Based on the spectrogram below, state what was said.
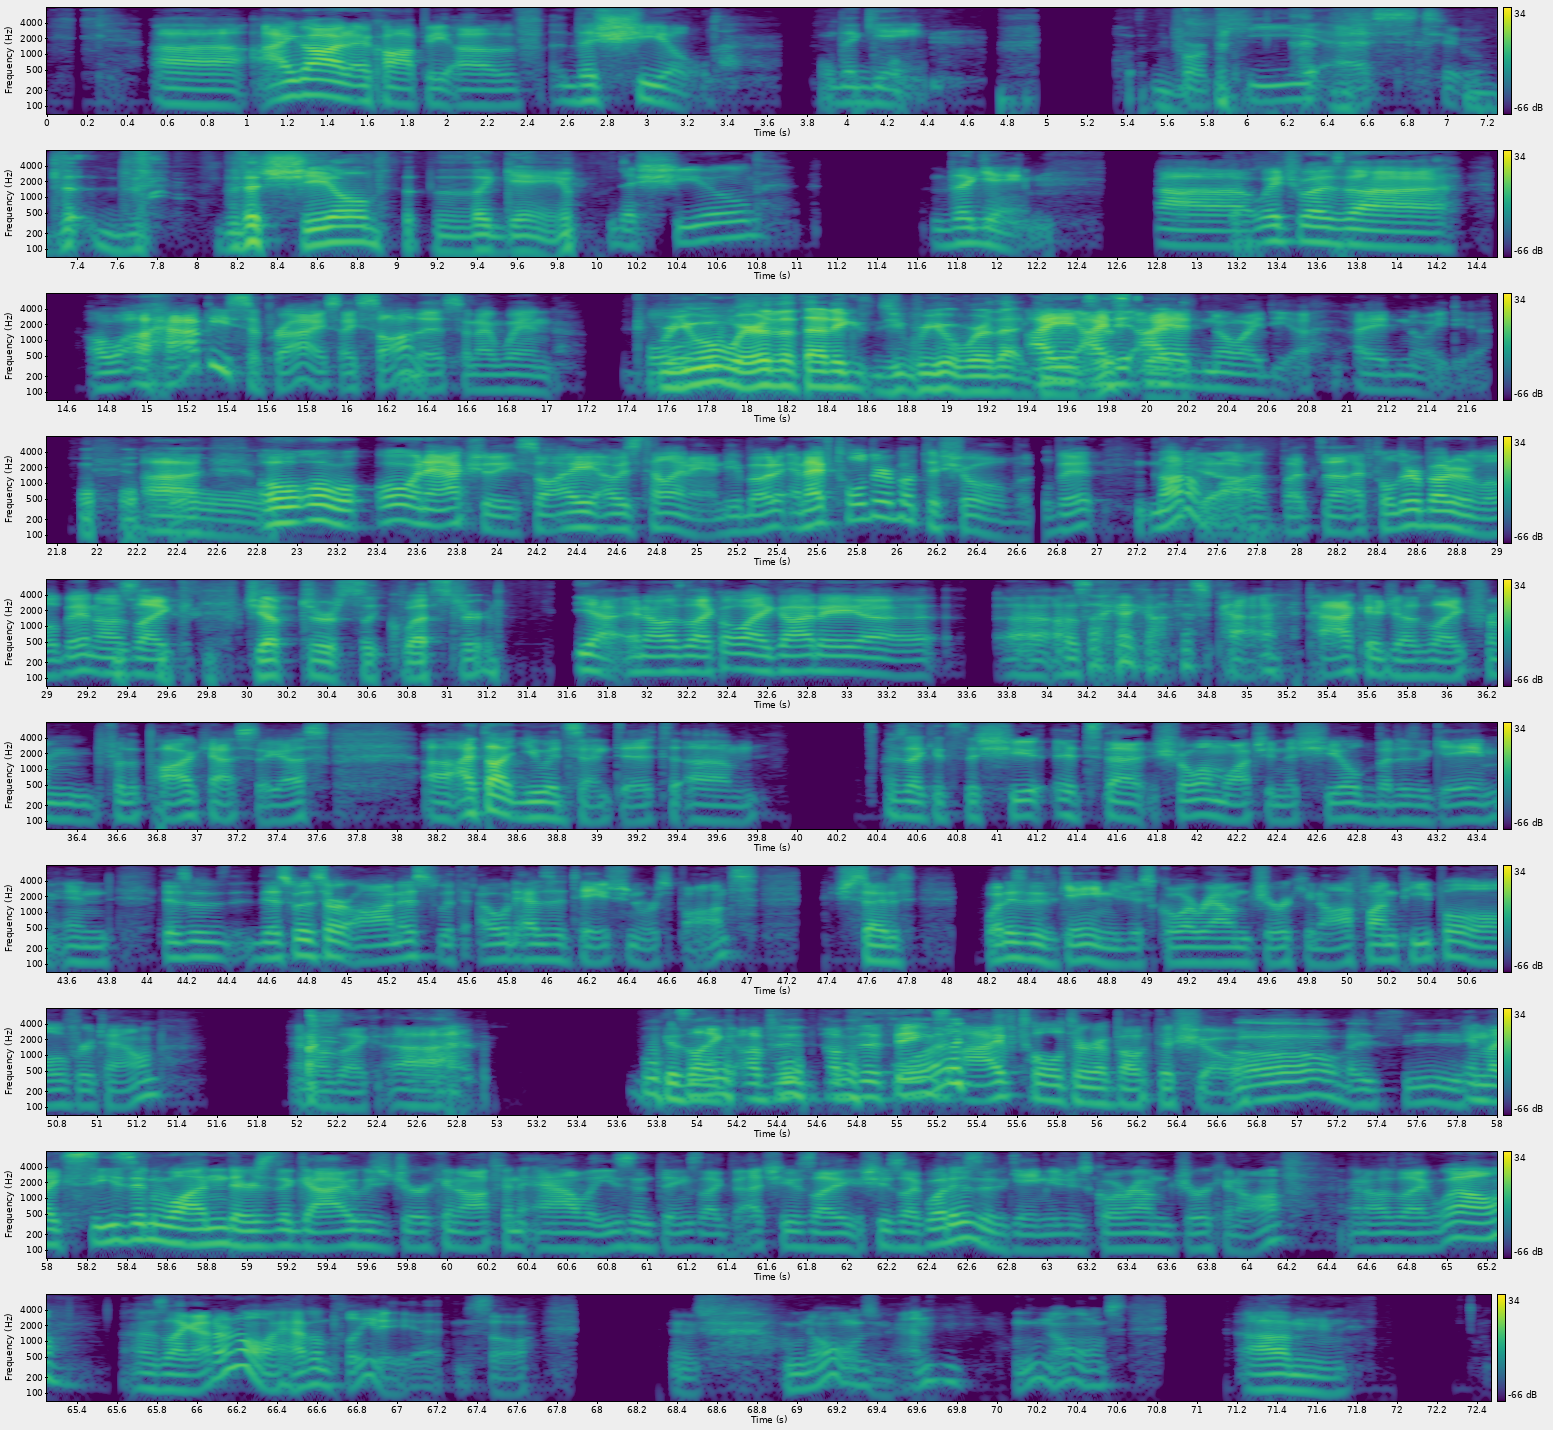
Uh, I got a copy of The Shield, the game for PS2. The, the, the Shield, the game. The Shield, the game, uh, which was uh, a, a happy surprise. I saw this and I went. Were you aware shit." that that ex- were you aware that I I, did, I had no idea. I had no idea. uh, Oh, oh, oh, and actually, so I, I was telling Andy about it, and I've told her about the show a little bit. Not a Yeah. lot, but uh, I've told her about it a little bit, and I was like, Jepter sequestered. yeah, and I was like, oh, I got a, uh, uh, I was like, I got this pa- package. I was like, from for the podcast, I guess. Uh, I thought you had sent it. Um, I was like, it's the shield, it's that show I'm watching, The Shield, but as a game. And this was this was her honest, without hesitation response. She said, "What is this game? You just go around jerking off on people all over town?" And I was like, ah. Because like of the of the things What? I've told her about the show, Oh, I see. in like season one, there's the guy who's jerking off in alleys and things like that. She was like, she's like, what is this game? You just go around jerking off? And I was like, well, I was like, I don't know. I haven't played it yet, so it's- who knows, man? Who knows? Um,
